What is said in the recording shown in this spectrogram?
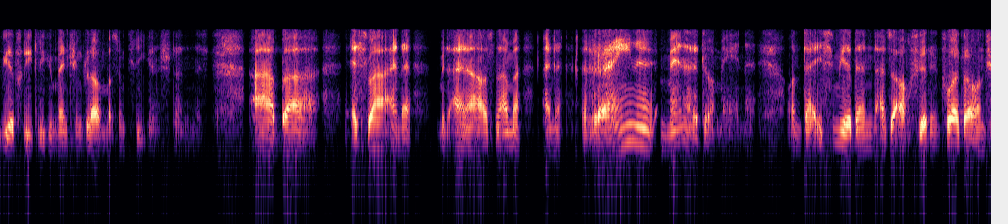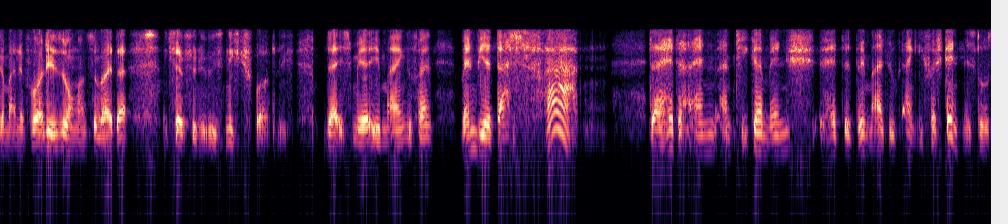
wir friedliche Menschen glauben, was im Krieg entstanden ist. Aber es war eine, mit einer Ausnahme, eine reine Männerdomäne. Und da ist mir dann, also auch für den Vortrag und für meine Vorlesungen und so weiter, selbst bin übrigens nicht sportlich, da ist mir eben eingefallen, wenn wir das fragen, da hätte ein antiker Mensch, hätte dem also eigentlich verständnislos.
